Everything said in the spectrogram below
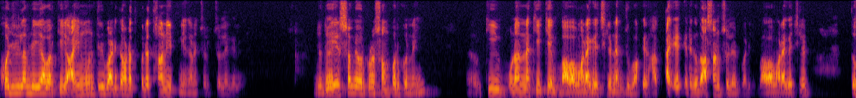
খোঁজ নিলাম যে আবার কি? আইনমন্ত্রীর বাড়িতে হঠাৎ করে থান ইট নিয়ে এখানে চল- গেলেন। যদিও এর সঙ্গে ওর কোনো সম্পর্ক নেই কি ওনার নাকি কে বাবা মারা গেছিলেন এক যুবকের এটা কিন্তু আসানসোলের বাড়ি, বাবা মারা গেছিলেন। তো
